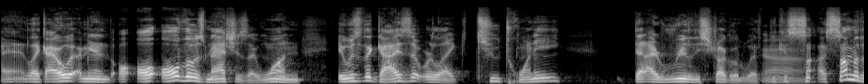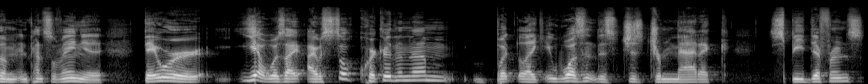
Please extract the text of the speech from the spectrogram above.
and like I, I mean, all, all those matches I won. It was the guys that were like 220 that I really struggled with because uh-huh. some, uh, some of them in Pennsylvania, they were yeah. Was I I was still quicker than them, but like it wasn't this just dramatic speed difference.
